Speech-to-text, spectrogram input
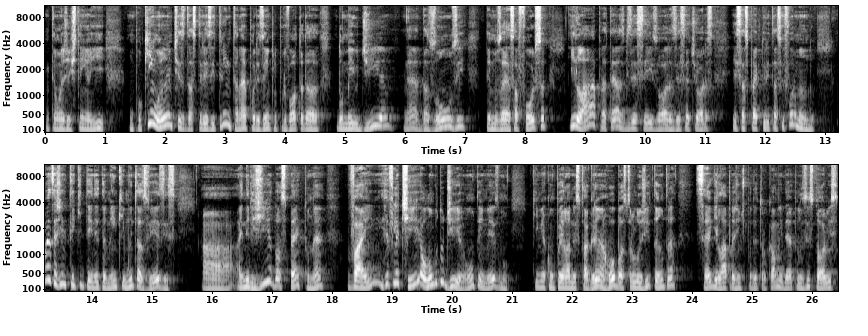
Então a gente tem aí um pouquinho antes das 13h30, né? Por exemplo, por volta da, do meio-dia, né? das 11 temos aí essa força. E lá para até as 16 horas, 17 horas, esse aspecto está se formando. Mas a gente tem que entender também que muitas vezes a, a energia do aspecto né, vai refletir ao longo do dia. Ontem mesmo quem me acompanha lá no Instagram, arroba astrologitantra, segue lá para a gente poder trocar uma ideia pelos stories.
